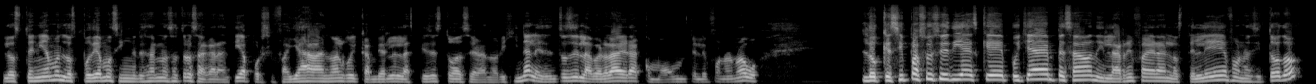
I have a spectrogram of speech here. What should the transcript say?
los teníamos, los podíamos ingresar nosotros a garantía por si fallaban o algo y cambiarle las piezas, todas eran originales. Entonces, la verdad era como un teléfono nuevo. Lo que sí pasó ese día es que pues ya empezaron y la rifa eran los teléfonos y todo.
